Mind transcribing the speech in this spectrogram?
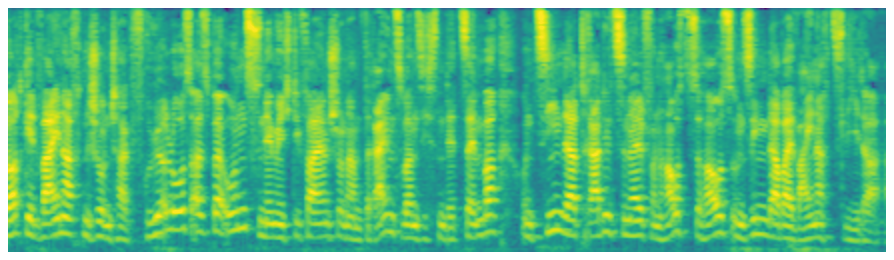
Dort geht Weihnachten schon einen Tag früher los als bei uns, nämlich die feiern schon am 23. Dezember und ziehen da traditionell von Haus zu Haus und singen dabei Weihnachtslieder.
